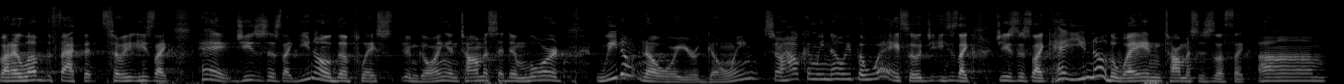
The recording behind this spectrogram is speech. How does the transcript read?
but I love the fact that, so he's like, hey, Jesus is like, you know the place I'm going. And Thomas said to him, Lord, we don't know where you're going, so how can we know the way? So he's like, Jesus is like, hey, you know the way. And Thomas is just like, um,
